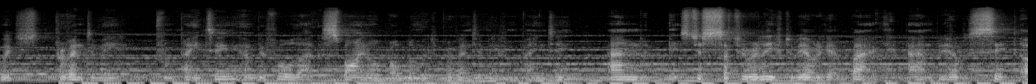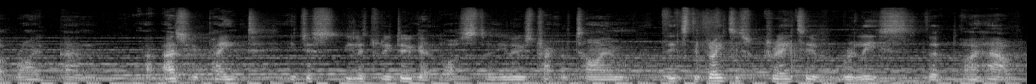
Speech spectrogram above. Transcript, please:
which prevented me from painting and before that a spinal problem which prevented me from painting and it's just such a relief to be able to get back and be able to sit upright and as you paint you just you literally do get lost and you lose track of time. It's the greatest creative release that I have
